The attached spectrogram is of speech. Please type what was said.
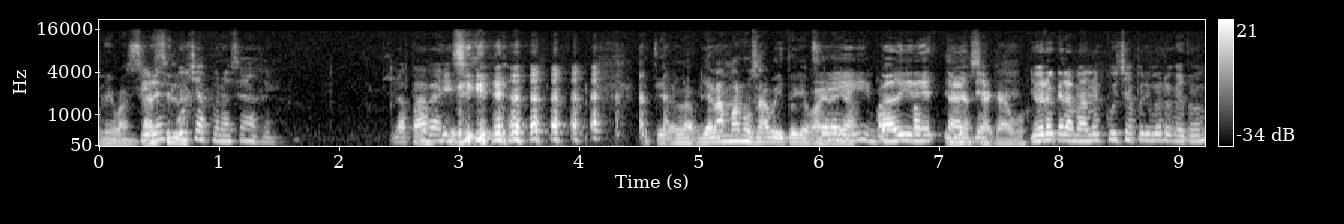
levantarse. Si lo escuchas, pero haces así. Lo apagas y sigue. ya la mano sabe y tú ya va, sí, va directa. Y ya, se acabó. Yo creo que la mano escucha primero que tú.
